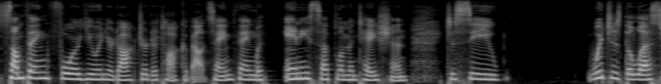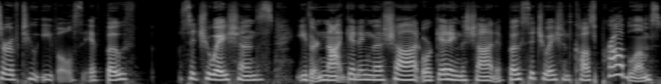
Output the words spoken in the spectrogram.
something for you and your doctor to talk about. Same thing with any supplementation to see which is the lesser of two evils. If both situations, either not getting the shot or getting the shot, if both situations cause problems,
